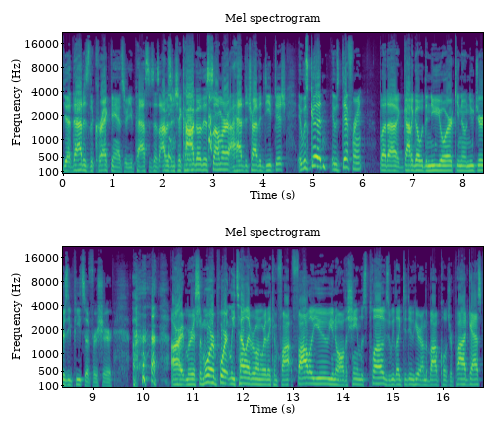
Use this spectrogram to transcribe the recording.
Yeah, that is the correct answer. You passed it. Says I was in Chicago this summer. I had to try the deep dish. It was good. It was different, but uh, got to go with the New York, you know, New Jersey pizza for sure. all right, Marissa. More importantly, tell everyone where they can fo- follow you. You know, all the shameless plugs we like to do here on the Bob Culture Podcast.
